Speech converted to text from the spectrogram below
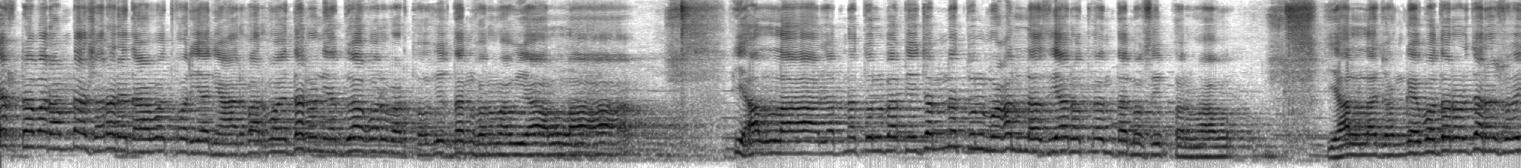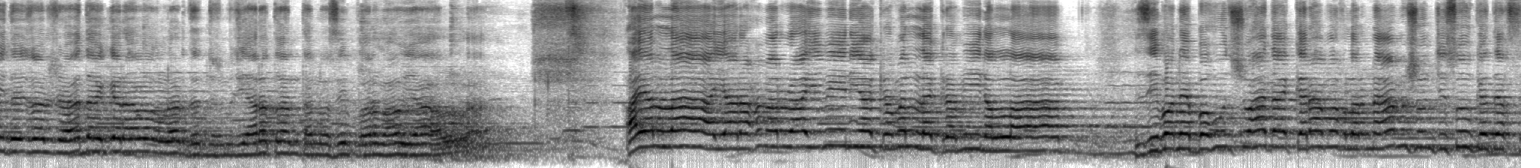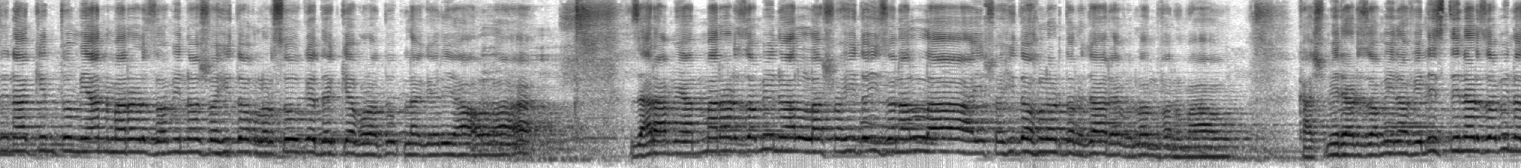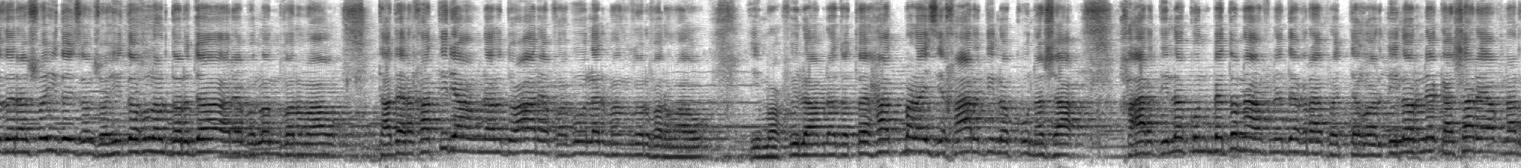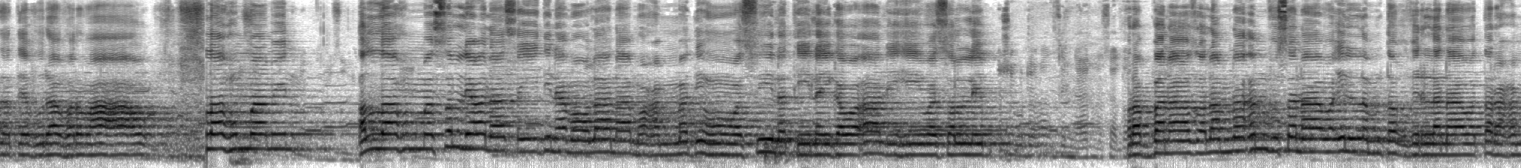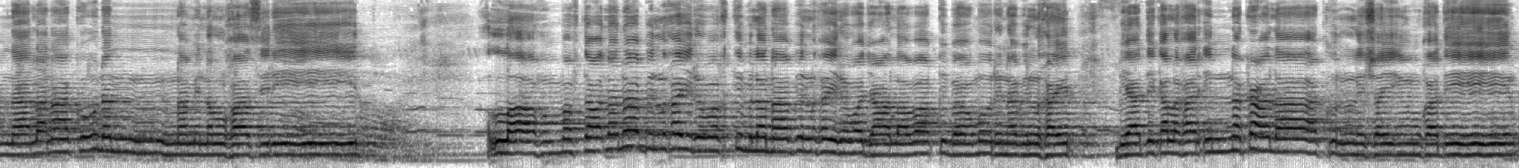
একটা বার আমরা সারারে দাওয়াত করিয়া নি, আর বার ময়দান নিয়ে দোয়া করবার তৌফিক দান ফরমাও, ইয়া আল্লাহ। আল্লাহ, জান্নাতুল বাকি নসিব ফরমাও। আল্লাহ জঙ্গে বদরর যারা শহীদ শহীদ কেরামর জিয়ারত কান্তা নসিব ফরমাও, ইয়া আল্লাহ। আল্লাহ ক্রমিন আল্লাহ। জীবনে বহুত সোহাদা কেরামকলর নাম শুনছি চৌকে দেখছি না, কিন্তু মিয়ানমারের জমিন শহীদ হকলর চৌকে দেখে বড় দুঃখ লাগে রে আল্লাহ। যারা মিয়ানমারের জমিন আল্লাহ শহীদ হইছেন, আল্লাহ এই শহীদ হলর দরজারে বুলন ফরমাও। কাশ্মীরের জমিন ও ফিলিস্তিনের জমিন যারা শহীদ হয়েছেন শহীদ হলর দরজারে বুলন ফরমাও। তাদের খাতিরে আমরার দোয়ারে কবুলের মঞ্জুর ফরমাও। এই মহফিল আমরা যত হাত বাড়াইছি, খার দিল কোন আশা? খার দিল কোন বেতনা আপনি দেখরা? প্রত্যেকর দিলর নে কাশারে আপনার যাতে পুরা ফরমাও। আল্লাহুম্মা আমিন। اللهم صل على سيدنا مولانا محمد وسيلة إليك وآله وسلم ربنا ظلمنا أنفسنا وإن لم تغفر لنا وترحمنا لنكونن من الخاسرين اللهم افتح لنا بالخير واختم لنا بالخير واجعل عواقب أمورنا بالخير بيدك الخير إنك على كل شيء قدير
